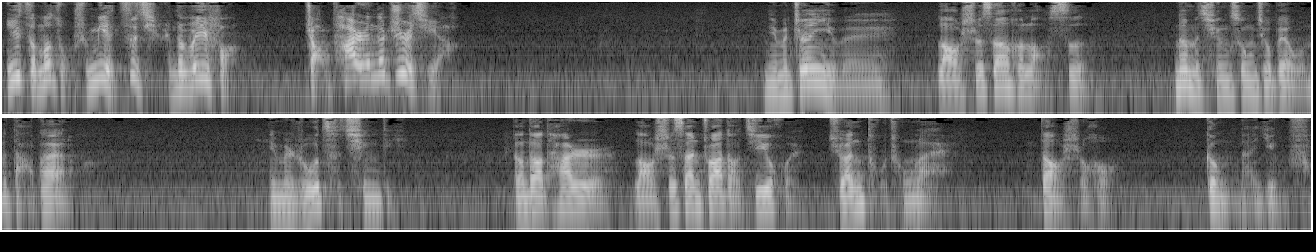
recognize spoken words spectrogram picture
你怎么总是灭自己人的威风，长他人的志气啊？你们真以为老十三和老四那么轻松就被我们打败了吗？你们如此轻敌，等到他日老十三抓到机会卷土重来，到时候更难应付。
